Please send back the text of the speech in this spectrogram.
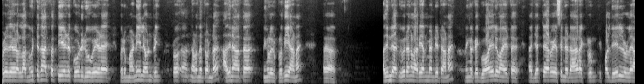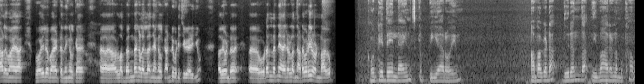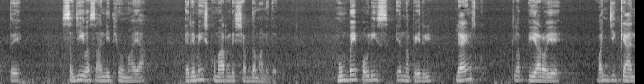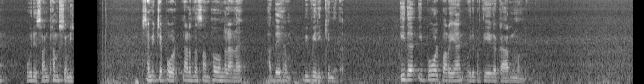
ഇപ്പോഴത്തേക്കുള്ള നൂറ്റി നാൽപ്പത്തിയേഴ് കോടി രൂപയുടെ ഒരു മണി ലോണ്ടറിങ് നടന്നിട്ടുണ്ട്. അതിനകത്ത് നിങ്ങളൊരു പ്രതിയാണ്. അതിന്റെ വിവരങ്ങൾ അറിയാൻ വേണ്ടിയിട്ടാണ് നിങ്ങൾക്ക് ഗോയലുമായിട്ട് ജെറ്റ് എയർവേസിന്റെ ഡയറക്ടറും ഇപ്പോൾ ജയിലിലുള്ള ആളുമായ ഗോയലുമായിട്ട് നിങ്ങൾക്ക് ഉള്ള ബന്ധങ്ങളെല്ലാം ഞങ്ങൾ കണ്ടുപിടിച്ചു കഴിഞ്ഞു. അതുകൊണ്ട് ഉടൻ തന്നെ അതിനുള്ള നടപടികളുണ്ടാകും. കോട്ടയത്തെ ലയൺസ് ക്ലബ് പി ആർ ഒയും അപകട ദുരന്ത നിവാരണ മുഖത്തെ സജീവ സാന്നിധ്യവുമായ രമേശ് കുമാറിന്റെ ശബ്ദമാണിത്. മുംബൈ പോലീസ് എന്ന പേരിൽ ലയൺസ് ക്ലബ് പി ആർ ഒയെ വഞ്ചിക്കാൻ ഒരു സംഘം ശ്രമിച്ചു ശ്രമിച്ചപ്പോൾ നടന്ന സംഭവങ്ങളാണ് അദ്ദേഹം വിവരിക്കുന്നത്. ഇത് ഇപ്പോൾ പറയാൻ ഒരു പ്രത്യേക കാരണമുണ്ട്.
